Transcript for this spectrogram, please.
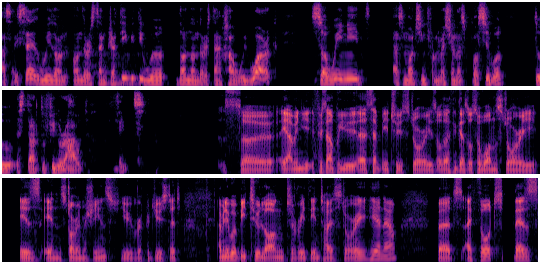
as I said, we don't understand creativity, we don't understand how we work. So we need as much information as possible to start to figure out things. So yeah, I mean, you, for example, you uh, sent me two stories, although I think there's also one story is in Story Machines. You reproduced it. I mean, it would be too long to read the entire story here now, but I thought there's.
